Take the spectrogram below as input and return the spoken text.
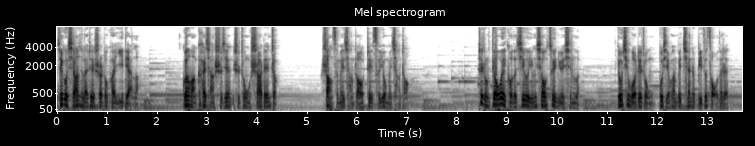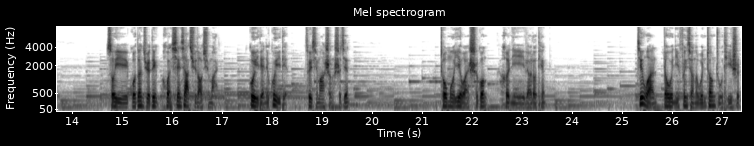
结果想起来这事儿都快一点了。官网开抢时间是中午十二点整，上次没抢着，这次又没抢着。这种吊胃口的饥饿营销最虐心了，尤其我这种不喜欢被牵着鼻子走的人。所以果断决定换线下渠道去买，贵一点就贵一点，最起码省时间。周末夜晚时光，和你聊聊天。今晚要为你分享的文章主题是：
